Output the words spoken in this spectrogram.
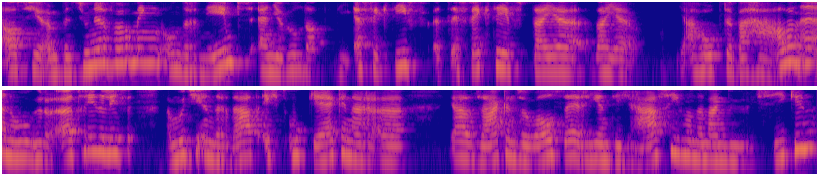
als je een pensioenhervorming onderneemt en je wil dat die effectief het effect heeft dat je, dat je ja, te behalen, hè, een hogere uitredenleven, dan moet je inderdaad echt ook kijken naar uh, ja, zaken zoals hè, reïntegratie van de langdurig zieken,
